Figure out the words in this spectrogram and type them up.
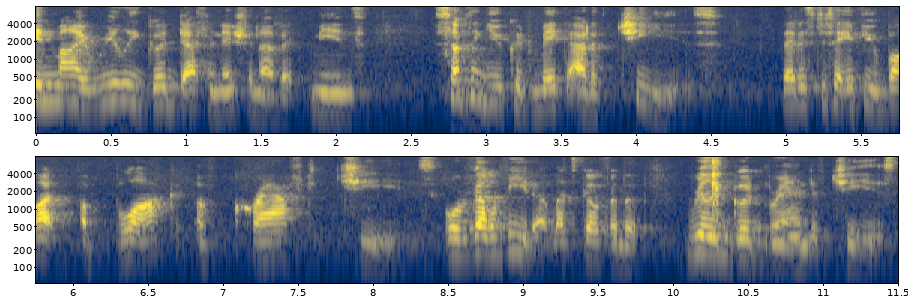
in my really good definition of it, means something you could make out of cheese. That is to say, if you bought a block of Kraft cheese, or Velveeta, let's go for the really good brand of cheese,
